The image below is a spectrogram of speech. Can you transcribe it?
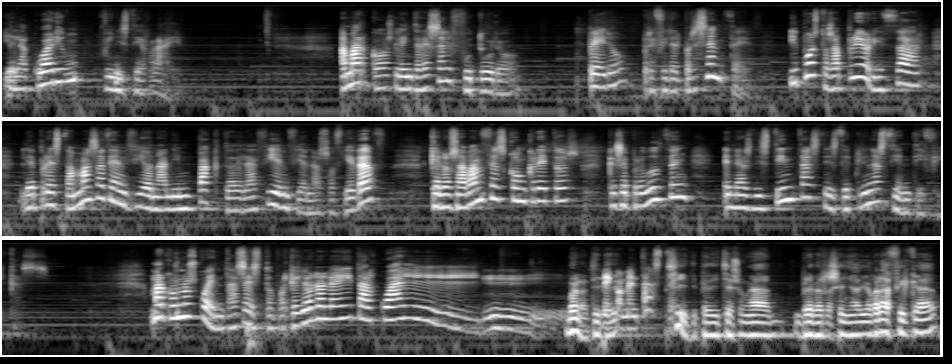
y el Aquarium Finisterrae. A Marcos le interesa el futuro, pero prefiere el presente. Y puestos a priorizar, le presta más atención al impacto de la ciencia en la sociedad que a los avances concretos que se producen en las distintas disciplinas científicas. Marcos, nos cuentas esto, porque yo lo leí tal cual mm, Bueno, me comentaste. Sí, ti pediches unha breve reseña biográfica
